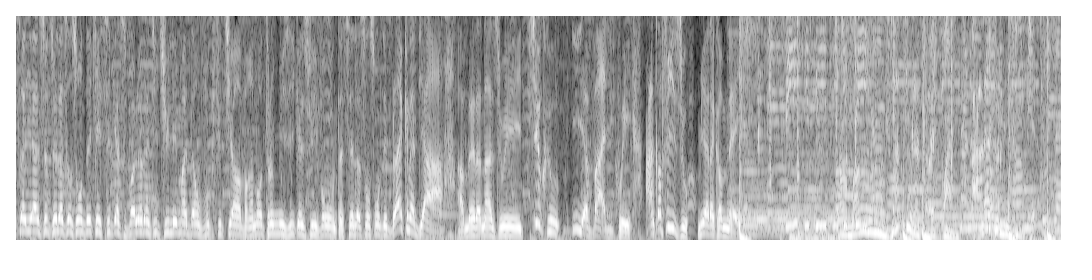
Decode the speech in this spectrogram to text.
saya setu la chanson de kesigas valeur intitulé madame vous quo fitien van notre musique suivante c'est la chanson de blak nadia amleranazoe tioko iavali qoe enkafiso miarakomnaaseatati àtre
